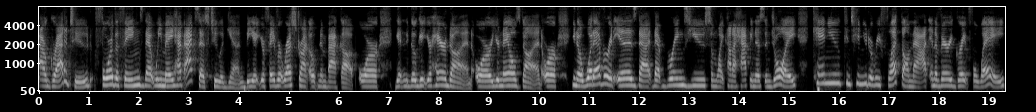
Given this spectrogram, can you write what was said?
our gratitude for the things that we may have access to again, be it your favorite restaurant opening back up or getting to go get your hair done or your nails done or, you know, whatever it is that that brings you some like kind of happiness and joy, can you continue to reflect on that in a very grateful way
